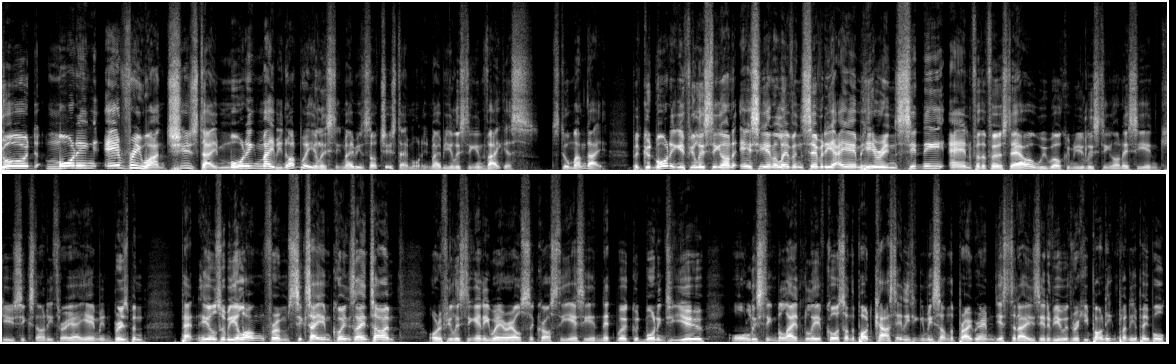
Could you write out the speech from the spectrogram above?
Good morning, everyone. Tuesday morning, maybe not where you're listening. Maybe it's not Tuesday morning. Maybe you're listening in Vegas. Still Monday. But good morning if you're listening on SEN 1170 AM here in Sydney. And for the first hour, we welcome you listening on SENQ 693 AM in Brisbane. Pat and Heals will be along from 6 AM Queensland time. Or if you're listening anywhere else across the SEN network, good morning to you. Or listening belatedly, of course, on the podcast. Anything you miss on the program. Yesterday's interview with Ricky Ponting. Plenty of people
